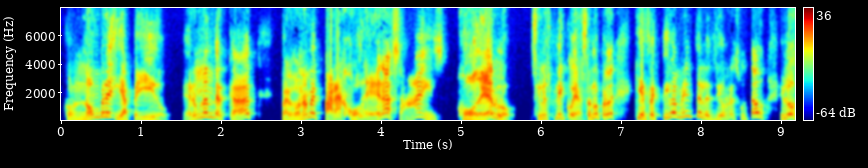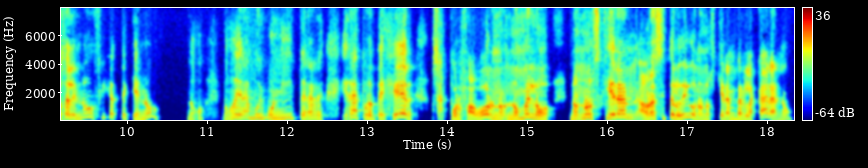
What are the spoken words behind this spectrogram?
con nombre y apellido. Era un undercut, perdóname, para joder a Sainz, joderlo. ¿Sí me explico? Y hacerlo perder. Y efectivamente les dio resultado. Y luego sale, no, fíjate que no. No, no, era muy bonito, era, era proteger. O sea, por favor, no, no me lo, no nos quieran, ahora sí te lo digo, no nos quieran ver la cara, ¿no?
